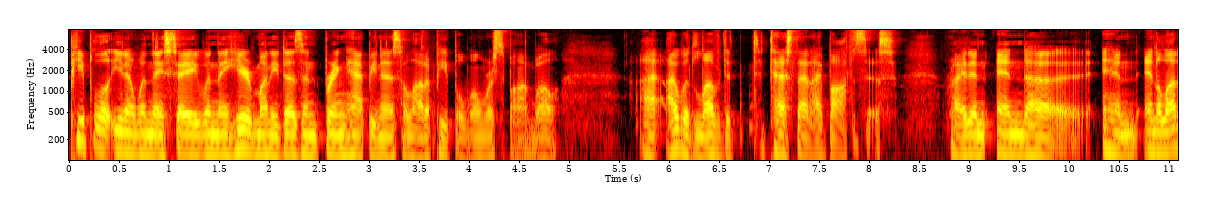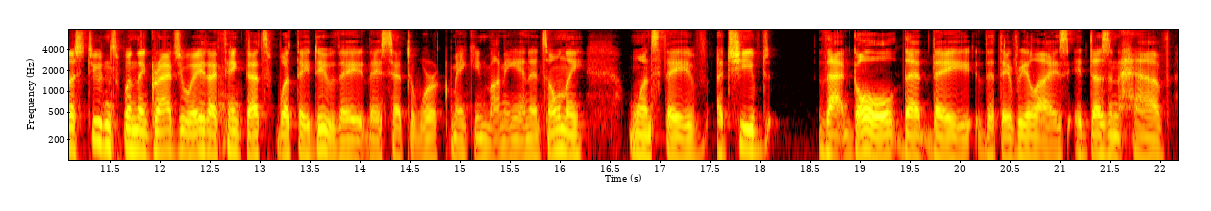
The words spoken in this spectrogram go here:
people, you know, when they say, when they hear money doesn't bring happiness, a lot of people will respond, well, I, I would love to, to test that hypothesis. Right. And, and, uh, and, and a lot of students, when they graduate, I think that's what they do. They, they set to work making money. And it's only once they've achieved that goal that they, that they realize it doesn't have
